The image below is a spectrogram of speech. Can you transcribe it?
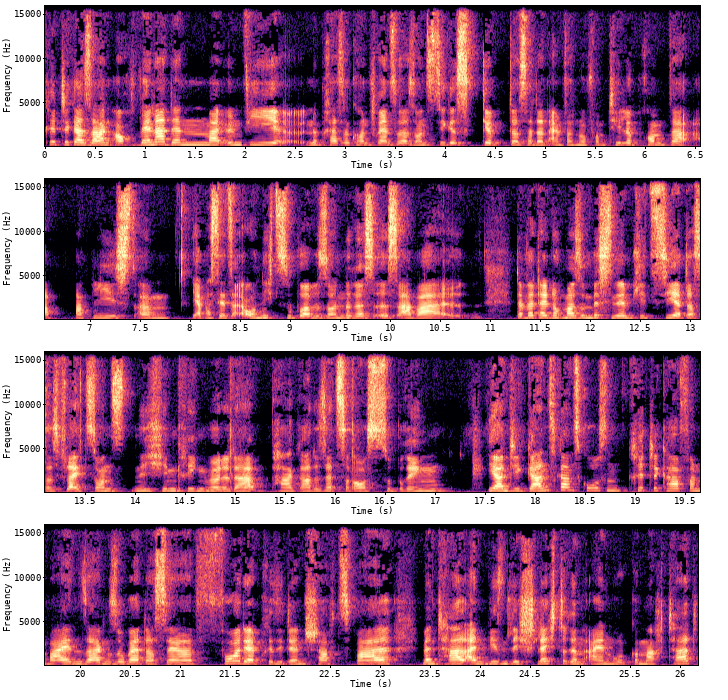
Kritiker sagen auch, wenn er denn mal irgendwie eine Pressekonferenz oder sonstiges gibt, dass er dann einfach nur vom Teleprompter ab, abliest. Ähm, ja, was jetzt auch nichts super Besonderes ist, aber äh, da wird halt nochmal so ein bisschen impliziert, dass er es vielleicht sonst nicht hinkriegen würde, da ein paar gerade Sätze rauszubringen. Ja, und die ganz, ganz großen Kritiker von beiden sagen sogar, dass er vor der Präsidentschaftswahl mental einen wesentlich schlechteren Eindruck gemacht hat.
